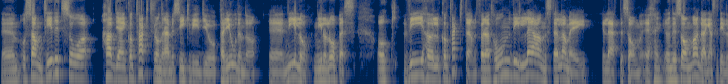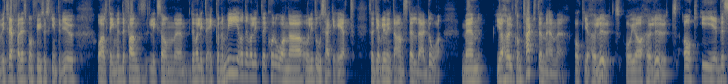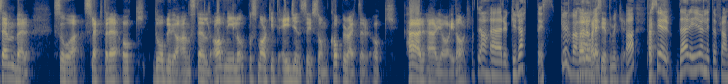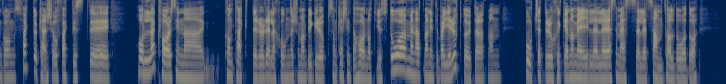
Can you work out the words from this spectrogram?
Ehm, och samtidigt så hade jag en kontakt från den här musikvideoperioden då, eh, Nilo, Nilo Lopez. Och vi höll kontakten för att hon ville anställa mig, lät det som, under sommaren där ganska tidigt. Vi träffades på en fysisk intervju och allting, men det fanns liksom, eh, det var lite ekonomi och det var lite corona och lite osäkerhet. Så att jag blev inte anställd där då. Men jag höll kontakten med henne och jag höll ut och jag höll ut och i december så släppte det och då blev jag anställd av Nilo på Smarkit Agency som copywriter och här är jag idag. Och det ah. är grattis! Gud vad, vad Tack så jättemycket. Ja, Tack. Du ser, där är ju en liten framgångsfaktor kanske och faktiskt eh, hålla kvar sina kontakter och relationer som man bygger upp som kanske inte har något just då men att man inte bara ger upp då utan att man fortsätter att skicka någon mail eller sms eller ett samtal då och då.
